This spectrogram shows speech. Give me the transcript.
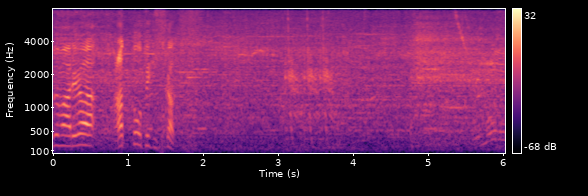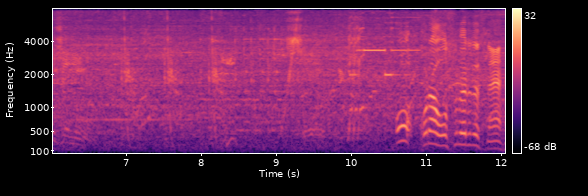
つまりは圧倒的スカですおこれはオスベルですね。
